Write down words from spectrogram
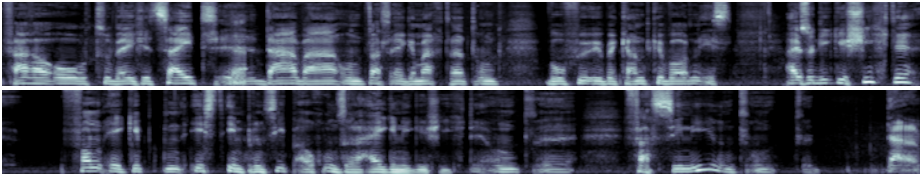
Pharao zu welcher Zeit äh, ja. da war und was er gemacht hat und wofür er bekannt geworden ist. Also die Geschichte von Ägypten ist im Prinzip auch unsere eigene Geschichte und äh, faszinierend und äh, da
